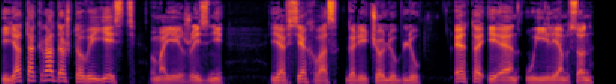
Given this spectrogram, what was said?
и я так рада, что вы есть в моей жизни. Я всех вас горячо люблю. Это Иэн Уильямсон,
